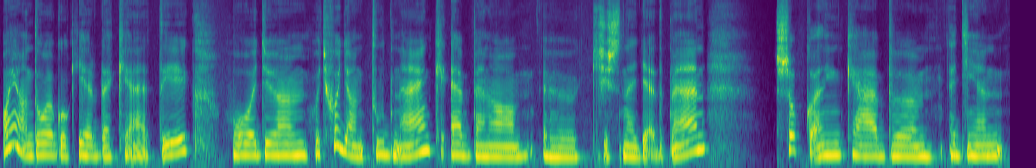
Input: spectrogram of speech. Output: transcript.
olyan dolgok érdekelték, hogy, hogy hogyan tudnánk ebben a kis negyedben sokkal inkább egy ilyen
